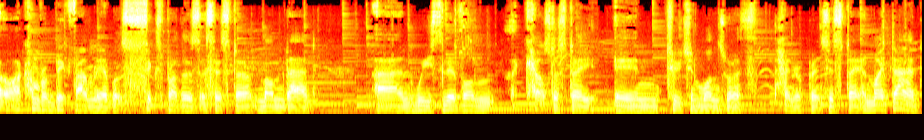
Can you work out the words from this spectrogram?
Oh, I come from a big family. I've got six brothers, a sister, mum, dad, and we used to live on a council estate in Tooting, Wandsworth, Henry Prince Estate. And my dad,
